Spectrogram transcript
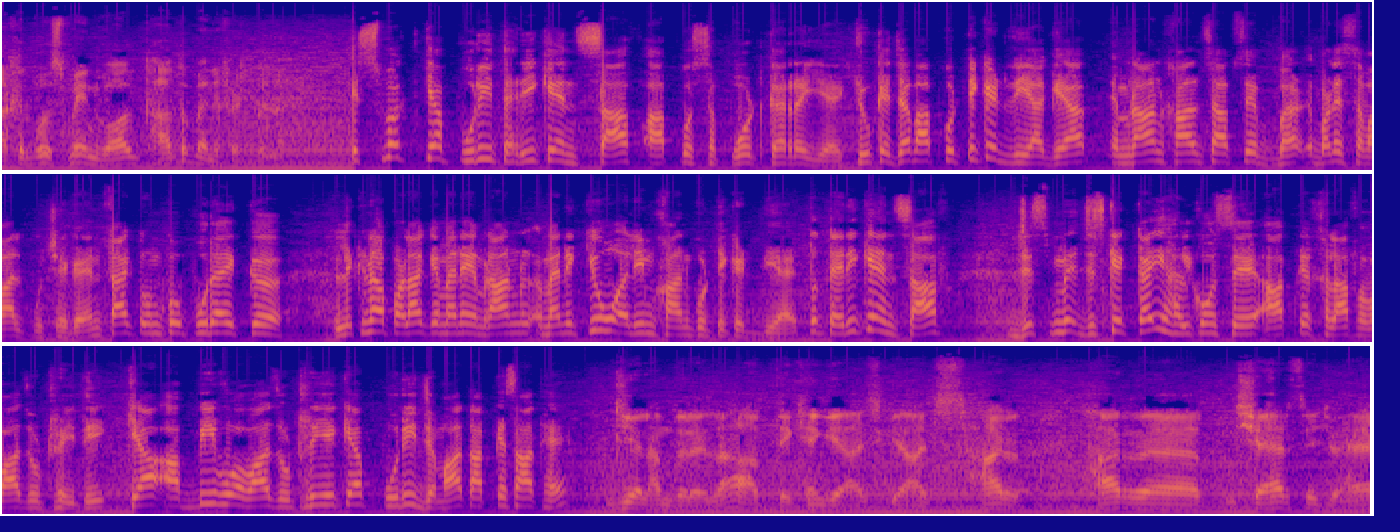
आखिर वो उसमें इन्वॉल्व था तो बेनिफिट मिला। इस वक्त क्या पूरी तरीके इंसाफ आपको सपोर्ट कर रही है? क्योंकि जब आपको टिकट दिया गया इमरान खान साहब से बड़े सवाल पूछे गए। इनफैक्ट उनको पूरा एक लिखना पड़ा कि मैंने इमरान मैंने क्यों अलीम खान को टिकट दिया है? तो तहरीक इंसाफ जिसमें जिसके कई हलकों से आपके खिलाफ आवाज़ उठ रही थी क्या अब भी वो आवाज़ उठ रही है? क्या पूरी जमात आपके साथ है? जी अल्हम्दुलिल्लाह आप देखेंगे आज के आज हर हर शहर से जो है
